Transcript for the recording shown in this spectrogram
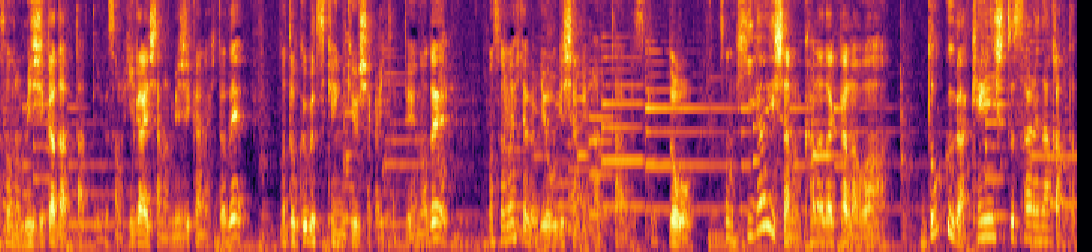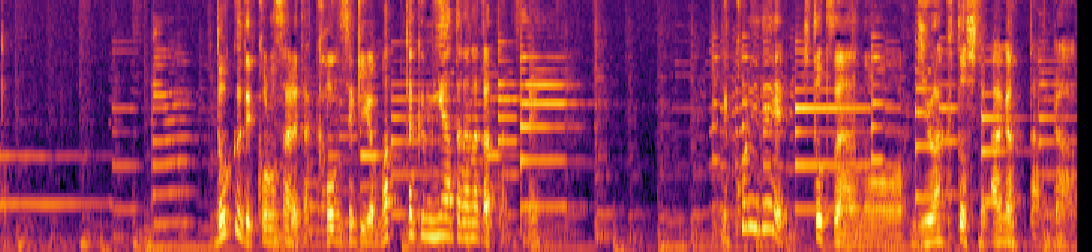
その身近だったっていうその被害者の身近な人で、まあ、毒物研究者がいたっていうので、まあ、その人が容疑者になったんですけどその被害者の体からは毒が検出されなかったと。毒で殺された痕跡が全く見当たらなかったんですね。でこれで一つあの疑惑として上がったのが、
